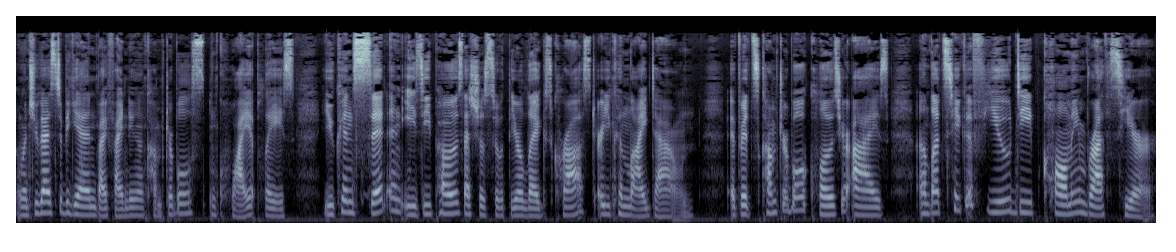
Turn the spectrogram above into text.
I want you guys to begin by finding a comfortable and quiet place. You can sit in easy pose, that's just with your legs crossed, or you can lie down. If it's comfortable, close your eyes and let's take a few deep, calming breaths here.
